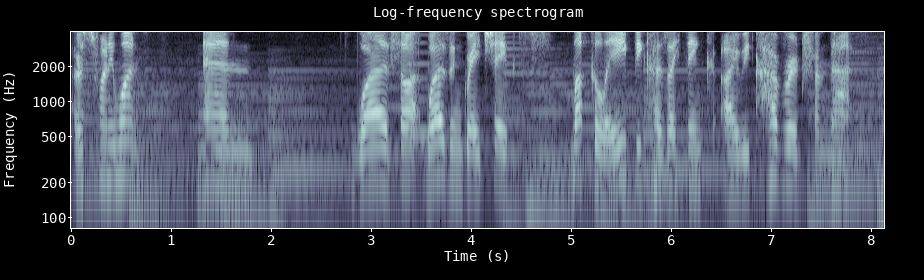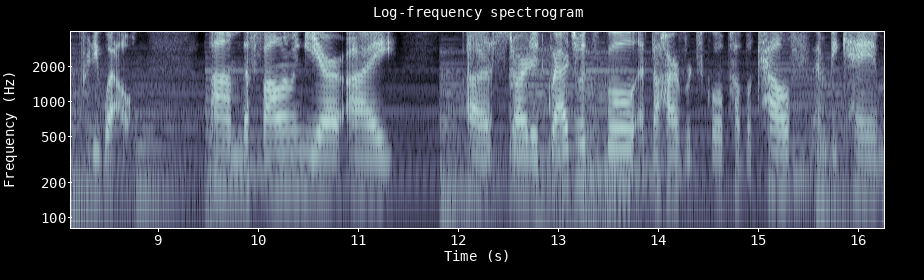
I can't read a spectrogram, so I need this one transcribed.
I was 21 and was thought was in great shape. Luckily, because I think I recovered from that pretty well. Um, the following year, I uh, started graduate school at the Harvard School of Public Health and became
